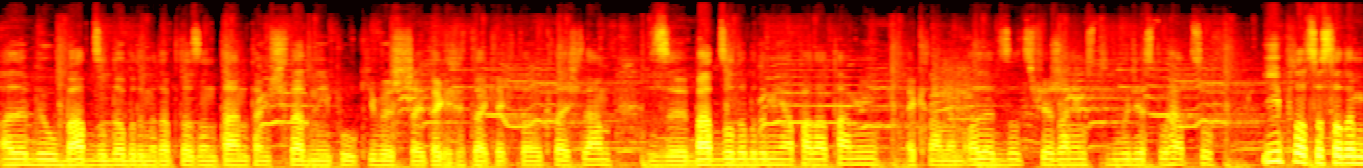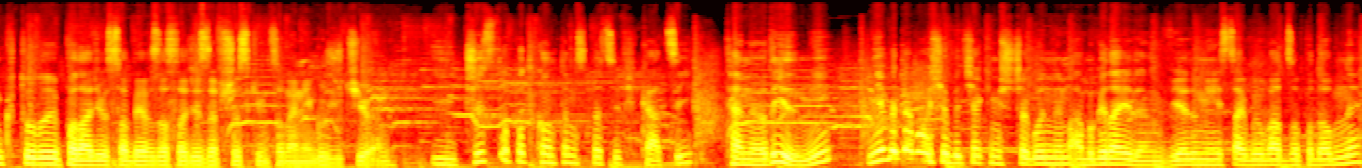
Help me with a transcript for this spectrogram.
ale był bardzo dobrym reprezentantem średniej półki wyższej, tak, tak jak to określam, z bardzo dobrymi aparatami, ekranem OLED z odświeżaniem 120 Hz i procesorem, który poradził sobie w zasadzie ze wszystkim, co na niego rzuciłem. I czysto pod kątem specyfikacji, ten Realme nie wydawał się być jakimś szczególnym upgrade'em. W wielu miejscach był bardzo podobny,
